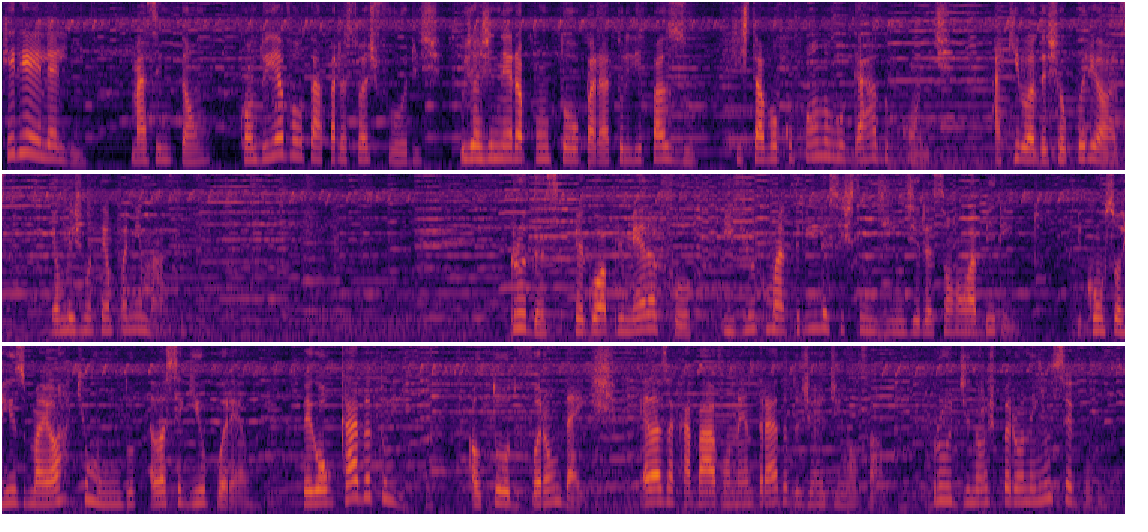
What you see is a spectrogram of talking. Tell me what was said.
Queria ele ali, mas então quando ia voltar para suas flores, o jardineiro apontou para a tulipa azul, que estava ocupando o lugar do conde. Aquilo a deixou curiosa e ao mesmo tempo animada. Prudence pegou a primeira flor e viu que uma trilha se estendia em direção ao labirinto. E com um sorriso maior que o mundo, ela seguiu por ela. Pegou cada tulipa. Ao todo foram dez. Elas acabavam na entrada do jardim oval. Prude não esperou nenhum segundo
